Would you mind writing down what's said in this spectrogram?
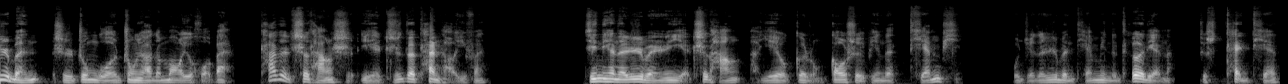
日本是中国重要的贸易伙伴，它的吃糖史也值得探讨一番。今天的日本人也吃糖啊，也有各种高水平的甜品。我觉得日本甜品的特点呢，就是太甜。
